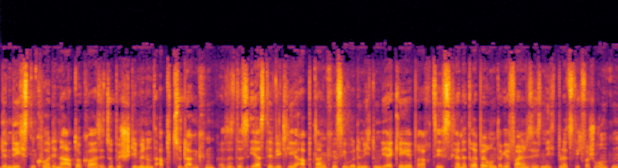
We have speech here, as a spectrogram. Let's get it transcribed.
den nächsten Koordinator quasi zu bestimmen und abzudanken. Also das erste wirkliche Abdanken. Sie wurde nicht um die Ecke gebracht, sie ist keine Treppe runtergefallen, sie ist nicht plötzlich verschwunden,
